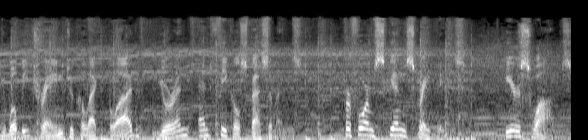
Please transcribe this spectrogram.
You will be trained to collect blood, urine, and fecal specimens, perform skin scrapings, ear swabs,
